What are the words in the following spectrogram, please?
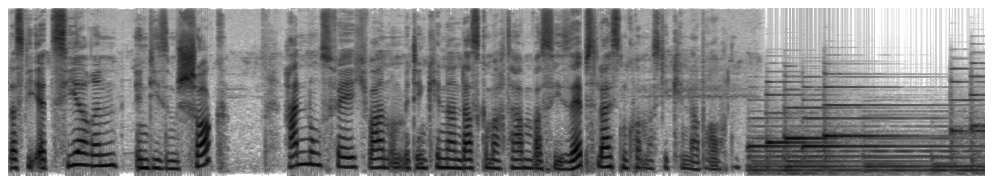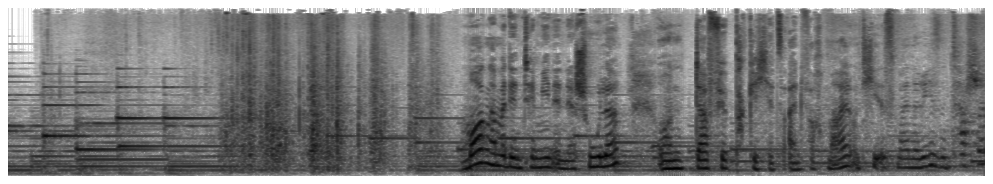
dass die Erzieherinnen in diesem Schock handlungsfähig waren und mit den Kindern das gemacht haben, was sie selbst leisten konnten, was die Kinder brauchten. Morgen haben wir den Termin in der Schule und dafür packe ich jetzt einfach mal. Und hier ist meine Riesentasche.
